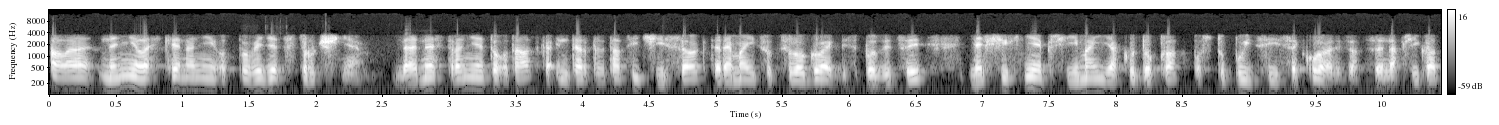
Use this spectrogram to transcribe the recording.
ale není lehké na něj odpovědět stručně. Na jedné straně je to otázka interpretací čísel, které mají sociologové k dispozici. Ne všichni je přijímají jako doklad postupující sekularizace. Například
